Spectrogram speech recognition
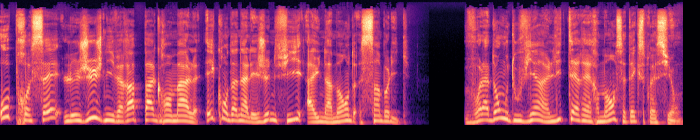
Au procès, le juge n'y verra pas grand mal et condamna les jeunes filles à une amende symbolique. Voilà donc d'où vient littérairement cette expression.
